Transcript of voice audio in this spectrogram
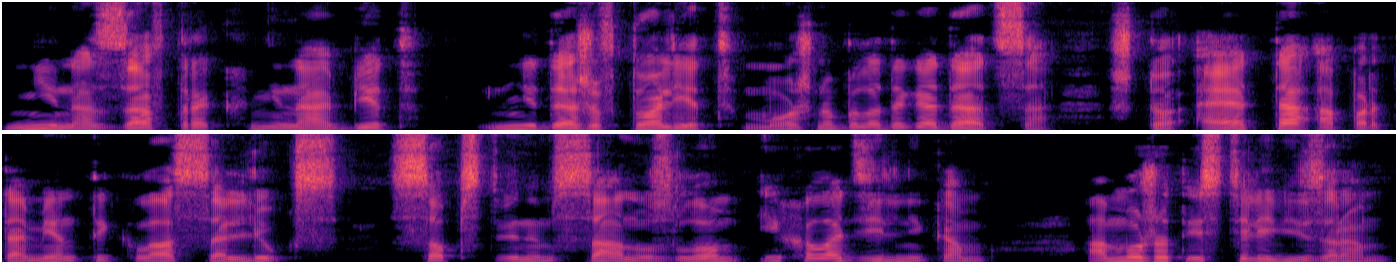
ни на завтрак, ни на обед, ни даже в туалет можно было догадаться, что это апартаменты класса люкс с собственным санузлом и холодильником, а может и с телевизором.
